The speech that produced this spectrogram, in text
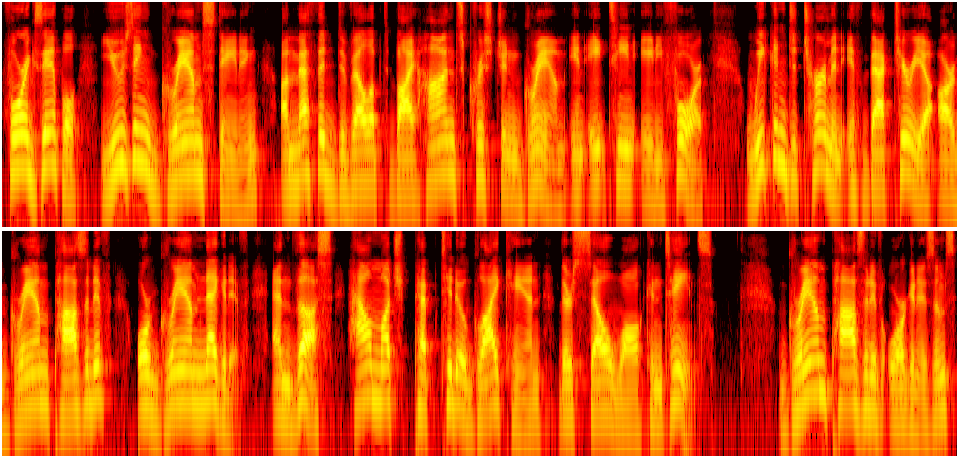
For example, using Gram staining, a method developed by Hans Christian Gram in 1884, we can determine if bacteria are gram-positive or gram-negative, and thus how much peptidoglycan their cell wall contains. Gram-positive organisms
